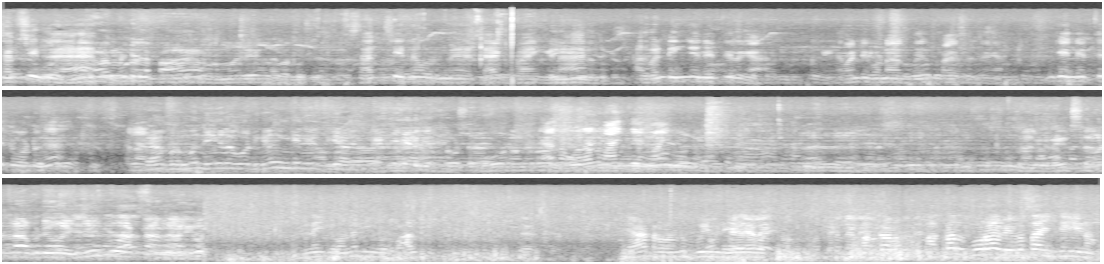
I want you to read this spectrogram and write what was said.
சப்சிடியில் சப்சிடியில் ஒரு டிராக்டர் வாங்கிக்கலாம் அது வண்டி இங்கே நிறுத்திடுங்க. வண்டி கொண்டாந்து பேச வச்சுங்க இங்கே நிறுத்திட்டு ஓட்டுங்க. எல்லாரும். நீங்களே ஓட்டிக்க இங்கே நிறுத்திக்க ஏன்னா ஒரு நாள் வாங்கிக்கங்க வாங்கி ஓட்டுங்க. இன்னைக்கு வந்து நீங்கள் ஒரு வாழ்க்கை தியேட்டர் வந்து ஏற வைக்கணும் மக்கள் மக்கள் பூரா விவசாயம் செய்யணும்.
